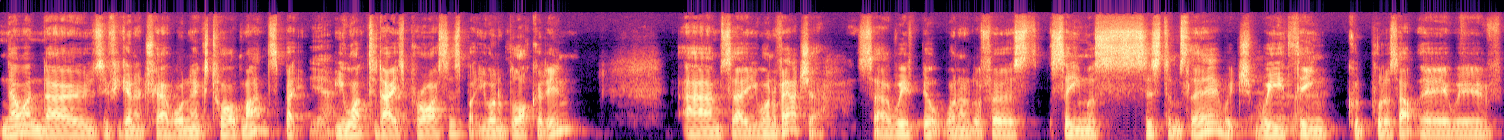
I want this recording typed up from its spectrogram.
no one knows if you're going to travel next 12 months, but Yeah. you want today's prices, but you want to block it in. Um, so you want a voucher. So we've built one of the first seamless systems there, which we think could put us up there with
